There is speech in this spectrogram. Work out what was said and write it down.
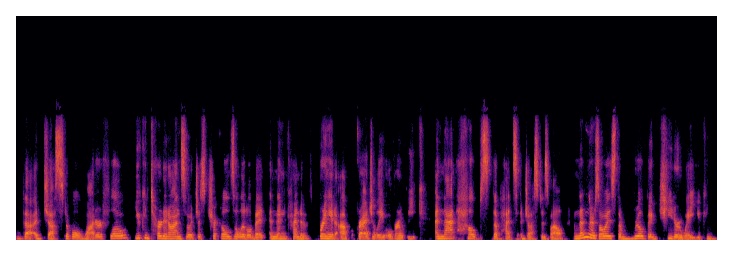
the adjustable water flow, you can turn it on so it just trickles a little bit and then kind of bring it up gradually over a week. And that helps the pets adjust as well. And then there's always the real big cheater way you could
